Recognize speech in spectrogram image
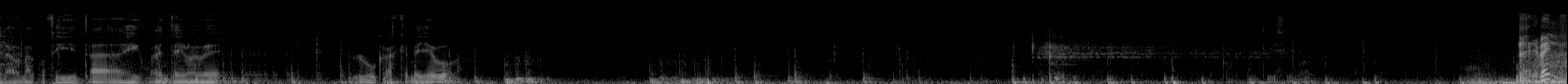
Era una cosita y 49 lucas que me llevo. Importantísimo. Rebelio.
